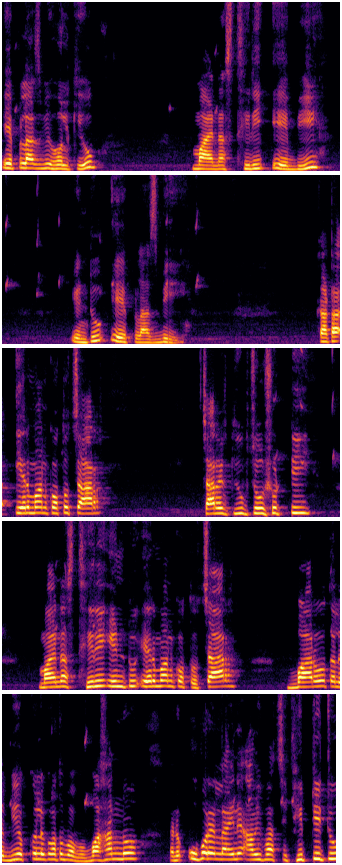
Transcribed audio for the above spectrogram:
a plus b whole cube minus three a b into a plus b কাটা, এর মান কত? চার। চারের কিউব চৌষট্টি মাইনাস থ্রি ইন্টু এর মান কত? চার। বারো, তাহলে বিয়োগ করলে কত পাবো? বাহান্ন মানে উপরের লাইনে আমি পাচ্ছি ফিফটি টু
